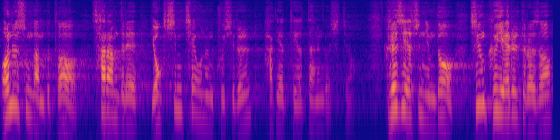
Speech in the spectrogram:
어느 순간부터 사람들의 욕심 채우는 구실을 하게 되었다는 것이죠. 그래서 예수님도 지금 그 예를 들어서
